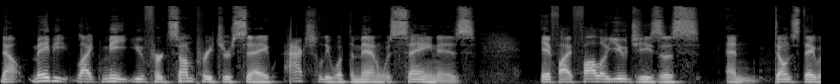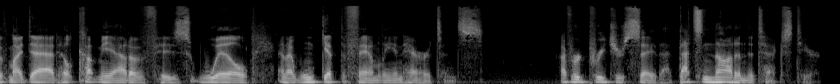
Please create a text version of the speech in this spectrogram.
Now, maybe like me, you've heard some preachers say, actually, what the man was saying is, if I follow you, Jesus, and don't stay with my dad, he'll cut me out of his will and I won't get the family inheritance. I've heard preachers say that. That's not in the text here.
